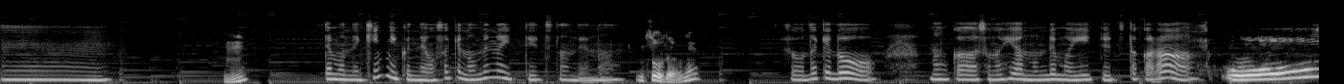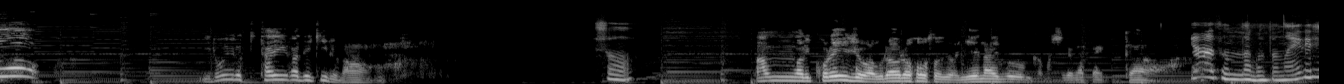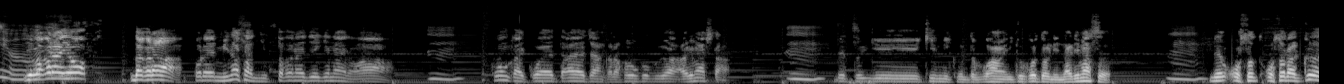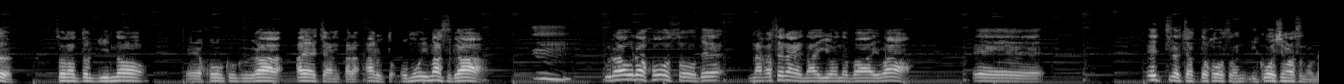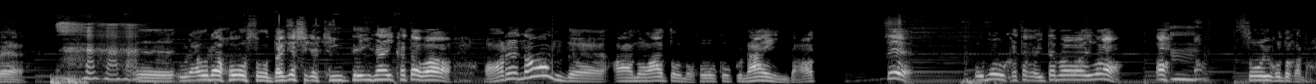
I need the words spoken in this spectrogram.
うーん、ん？でもね、筋肉ね、お酒飲めないって言ってたんだよな。そうだよね。そう、だけど、なんか、その日は飲んでもいいって言ってたから、おーいろいろ期待ができるなそう。あんまりこれ以上は裏裏放送では言えない部分かもしれませんが。いやー、そんなことないでしょ。いや、わからんよだから、これ皆さんに言っとかないといけないのは、うん。今回こうやってあやちゃんから報告がありました。うん。で、次、筋肉とご飯行くことになります。うん。で、おそ、おそらく、その時の、えー報告があやちゃんからあると思いますが、うん。裏裏放送で流せない内容の場合は、えー、エッチなチャット放送に移行しますので、えー、裏裏放送だけしか聞いていない方は、あれなんであの後の報告ないんだって思う方がいた場合は、あ、うん。そういうことかと。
